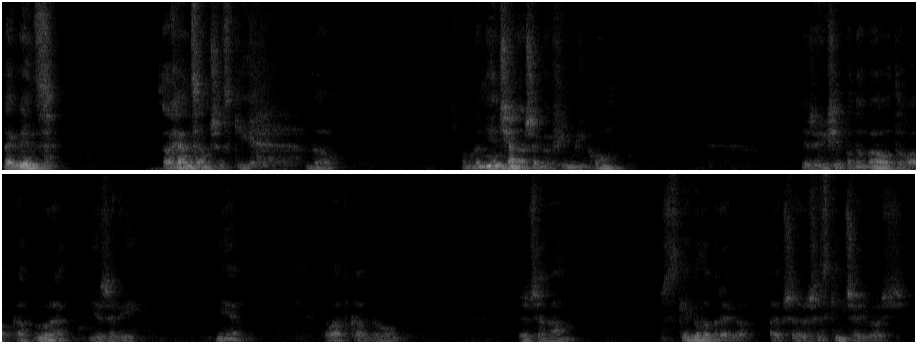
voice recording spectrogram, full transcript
Tak więc zachęcam wszystkich do oglądnięcia naszego filmiku. Jeżeli się podobało, to łapka w górę. Jeżeli nie, to łapka w dół. Życzę Wam wszystkiego dobrego, ale przede wszystkim trzeźwości.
